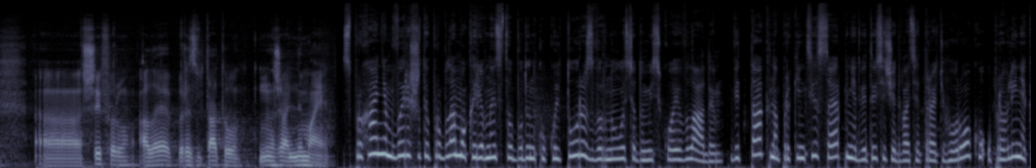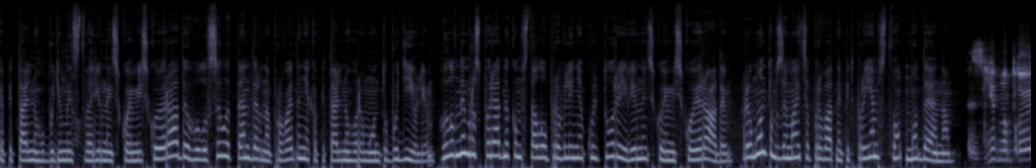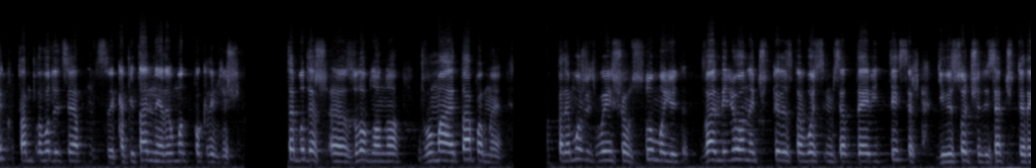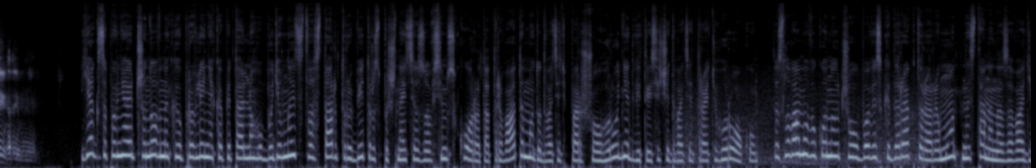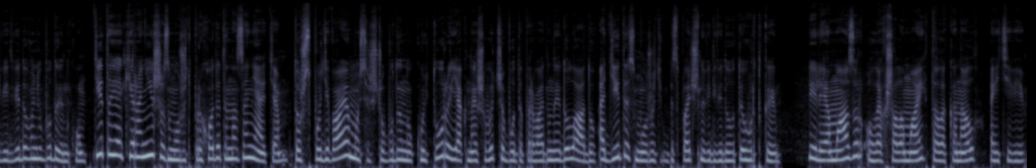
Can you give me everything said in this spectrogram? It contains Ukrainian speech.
шиферу, але результату, на жаль, немає. З проханням вирішити проблему керівництво будинку культури звернулося до міської влади. Відтак, наприкінці серпня 2023 року, управління капітального будівництва Рівненської міської ради оголосили тендер на проведення капітального ремонту будівлі. Головним розпорядником стало управління культури Рівненської міської ради. Ремонтом займається приватне підприємство Модена. Згідно проекту, там проводиться капітальний ремонт покрівлі. Це буде ж е, зроблено двома етапами. Переможець вийшов сумою 2 мільйони 489 тисяч 964 гривні. Як запевняють чиновники управління капітального будівництва, старт робіт розпочнеться зовсім скоро та триватиме до 21 грудня 2023 року. За словами виконуючого обов'язки директора, ремонт не стане на заваді відвідуванню будинку. Діти, як і раніше, зможуть приходити на заняття. Тож сподіваємося, що будинок культури якнайшвидше буде приведений до ладу, а діти зможуть безпечно відвідувати гуртки. Лілія Мазур, Олег Шаламай, телеканал ITV.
